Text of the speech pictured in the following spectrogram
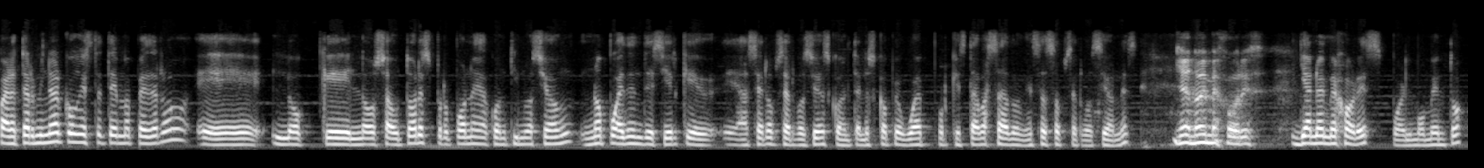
Para terminar con este tema, Pedro, eh, lo que los autores proponen a continuación no pueden decir que eh, hacer observaciones con el telescopio web porque está basado en esas observaciones. Ya no hay mejores. Ya no hay mejores por el momento,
